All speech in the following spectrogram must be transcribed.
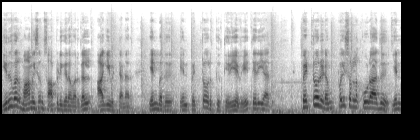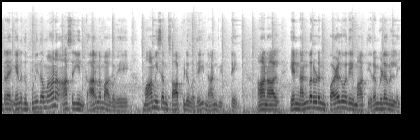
இருவர் மாமிசம் சாப்பிடுகிறவர்கள் ஆகிவிட்டனர் என்பது என் பெற்றோருக்கு தெரியவே தெரியாது. பெற்றோரிடம் பொய் சொல்லக்கூடாது என்ற எனது புனிதமான ஆசையின் காரணமாகவே மாமிசம் சாப்பிடுவதை நான் விட்டேன். ஆனால் என் நண்பருடன் பழகுவதை மாத்திரம் விடவில்லை.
